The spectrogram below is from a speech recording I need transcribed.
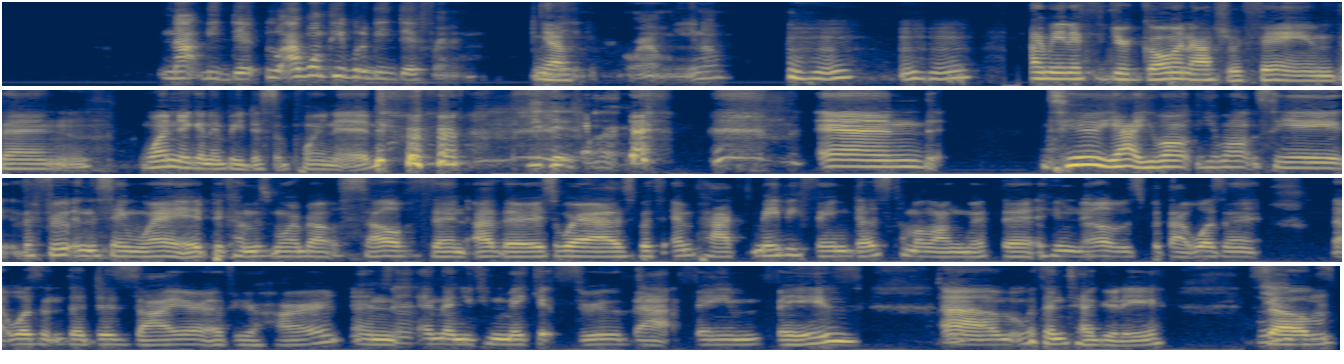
not be di- i want people to be different yeah. around me you know? Mhm mhm i mean if you're going after fame then one you're going to be disappointed. And Two, yeah, you won't you won't see the fruit in the same way. It becomes more about self than others. Whereas with impact, maybe fame does come along with it. Who knows? But that wasn't that wasn't the desire of your heart, and and then you can make it through that fame phase um, with integrity. So,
